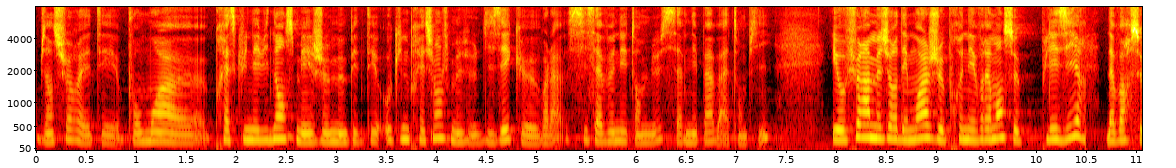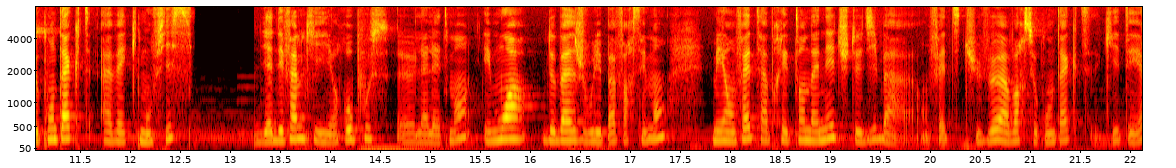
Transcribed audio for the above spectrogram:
bien sûr, était pour moi euh, presque une évidence, mais je me mettais aucune pression. Je me disais que voilà, si ça venait, tant mieux. Si ça venait pas, bah tant pis. Et au fur et à mesure des mois, je prenais vraiment ce plaisir d'avoir ce contact avec mon fils. Il y a des femmes qui repoussent euh, l'allaitement et moi, de base, je voulais pas forcément. Mais en fait, après tant d'années, tu te dis, bah, en fait, tu veux avoir ce contact qui était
